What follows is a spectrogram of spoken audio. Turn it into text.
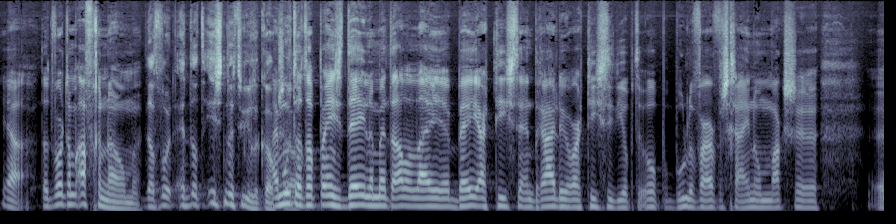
ja. Dat wordt hem afgenomen. Dat wordt, en dat is natuurlijk ook Hij zo. moet dat opeens delen met allerlei eh, B-artiesten en draaideurartiesten die op de op boulevard verschijnen om Max eh,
